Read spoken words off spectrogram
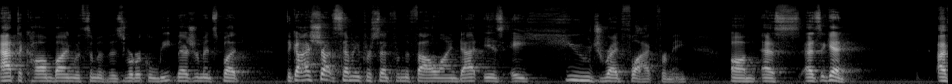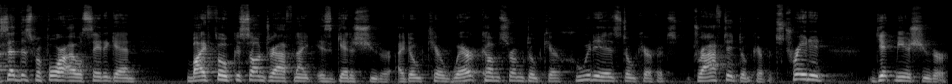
at the combine with some of his vertical leap measurements. But the guy shot 70% from the foul line. That is a huge red flag for me. Um, as as again, I've said this before. I will say it again. My focus on draft night is get a shooter. I don't care where it comes from. Don't care who it is. Don't care if it's drafted. Don't care if it's traded. Get me a shooter.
